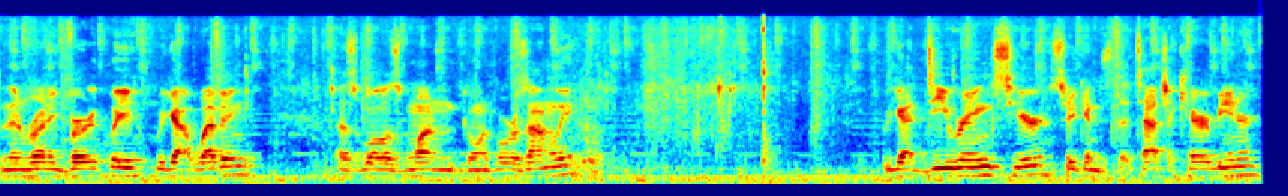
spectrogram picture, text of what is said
And then running vertically, we got webbing, as well as one going horizontally. We got D-rings here, so you can attach a carabiner.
